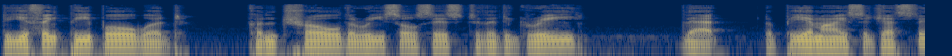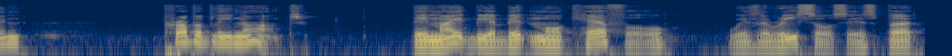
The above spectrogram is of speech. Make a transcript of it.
do you think people would control the resources to the degree that the PMI is suggesting? Probably not. They might be a bit more careful with the resources, but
